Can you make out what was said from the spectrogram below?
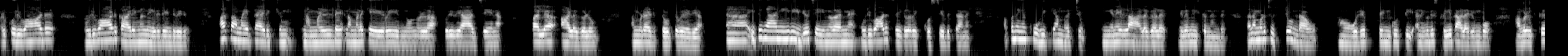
അവൾക്ക് ഒരുപാട് ഒരുപാട് കാര്യങ്ങൾ നേരിടേണ്ടി വരും. ആ സമയത്തായിരിക്കും നമ്മളുടെ നമ്മളെ കെയർ ചെയ്യുന്നു എന്നുള്ള ഒരു വ്യാജേന പല ആളുകളും നമ്മുടെ അടുത്തോട്ട് വരിക. ഇത് ഞാൻ ഈ വീഡിയോ ചെയ്യുന്നത് തന്നെ ഒരുപാട് സ്ത്രീകൾ റിക്വസ്റ്റ് ചെയ്തിട്ടാണ്. അപ്പൊ നിങ്ങൾക്ക് ഊഹിക്കാൻ പറ്റും ഇങ്ങനെയുള്ള ആളുകൾ നിലനിൽക്കുന്നുണ്ട്. അത് നമ്മുടെ ചുറ്റും ഉണ്ടാവും. ഒരു പെൺകുട്ടി അല്ലെങ്കിൽ ഒരു സ്ത്രീ തളരുമ്പോൾ അവൾക്ക്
